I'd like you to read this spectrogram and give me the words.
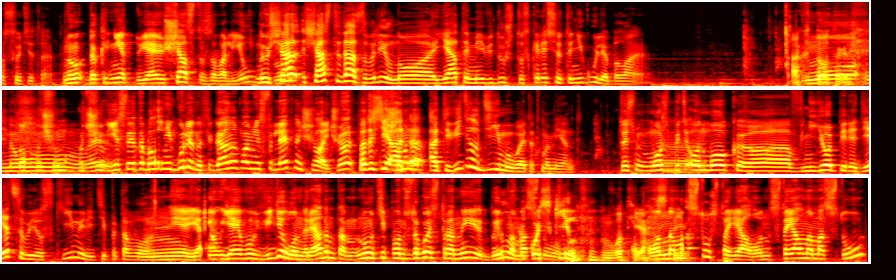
по сути-то. Ну, так нет, ну я ее сейчас-то завалил. Ну, сейчас ты, да, завалил, но я-то имею в виду, что, скорее всего, это не Гуля была. А кто Но, ты? Ну, но почему, почему? э. Если это была не Гуля, нафига она по мне стрелять начала? И чё? Подожди, а, она- а- а ты видел Диму в этот момент? То есть, может быть, Э. он мог э, в нее переодеться, в ее скин или типа того? Не, я, я его видел, он рядом там, ну, типа, он с другой стороны был на мосту. Какой скин? Вот я. Он на мосту стоял, он стоял на мосту,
